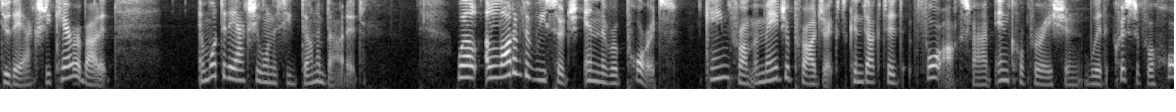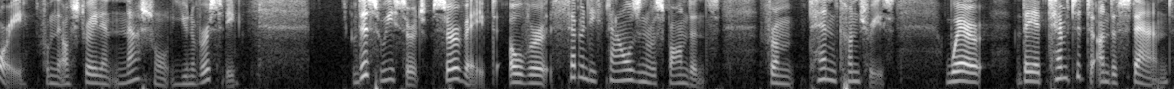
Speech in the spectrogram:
Do they actually care about it? And what do they actually want to see done about it? Well, a lot of the research in the report came from a major project conducted for Oxfam in cooperation with Christopher Hoy from the Australian National University. This research surveyed over 70,000 respondents from 10 countries where they attempted to understand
